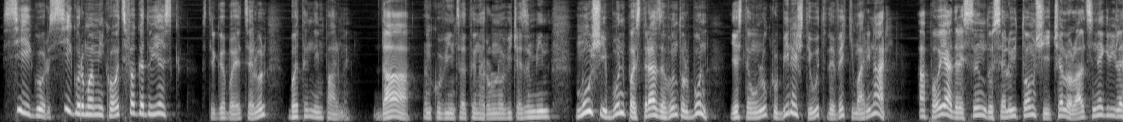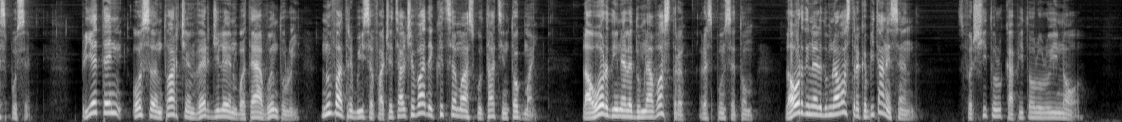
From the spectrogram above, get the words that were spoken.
Sigur, sigur, mămico, îți făgăduiesc, strigă băiețelul, bătând din palme. Da, în cuvință tânărul novice zâmbind, mușii buni păstrează vântul bun. Este un lucru bine știut de vechi marinari. Apoi, adresându-se lui Tom și celorlalți negri, le spuse Prieteni, o să întoarcem vergile în bătea vântului. Nu va trebui să faceți altceva decât să mă ascultați în tocmai. La ordinele dumneavoastră, răspunse Tom. La ordinele dumneavoastră, capitane Sand. Sfârșitul capitolului 9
